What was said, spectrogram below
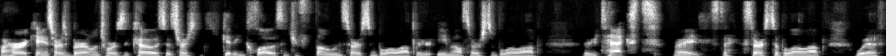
a hurricane starts barreling towards the coast, it starts getting close, that your phone starts to blow up or your email starts to blow up or your text, right, starts to blow up with,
